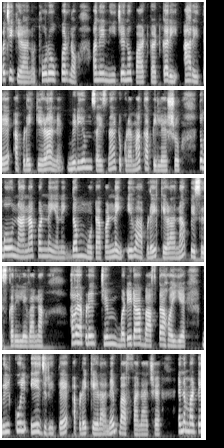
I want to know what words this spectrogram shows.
પછી કેળાનો થોડો ઉપરનો અને નીચેનો પાર્ટ કટ કરી આ રીતે આપણે કેળાને મીડિયમ સાઇઝના ટુકડામાં કાપી લેશું. તો બહુ નાના પણ નહીં અને એકદમ મોટા પણ નહીં એવા આપણે કેળાના પીસીસ કરી લેવાના. હવે આપણે જેમ બટેટા બાફતા હોઈએ, બિલકુલ એ જ રીતે આપણે કેળાને બાફવાના છે. એના માટે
